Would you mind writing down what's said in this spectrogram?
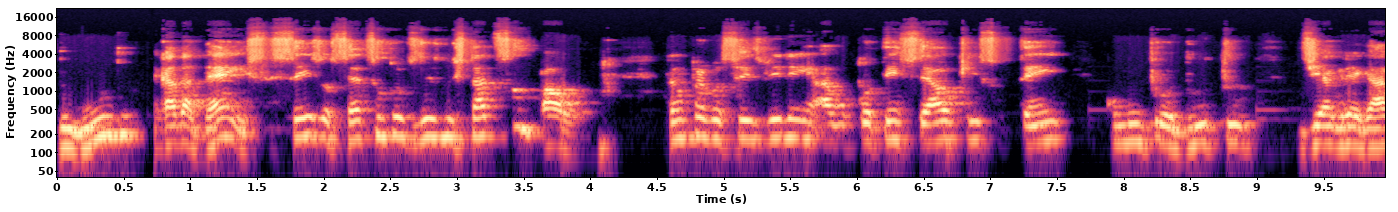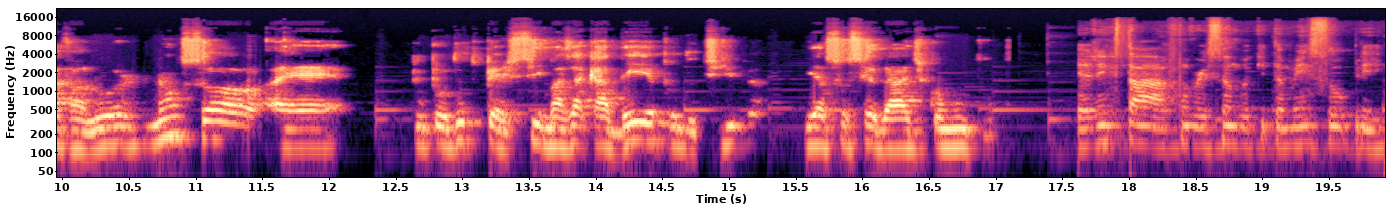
do mundo. Cada 10, 6 ou 7 são produzidos no estado de São Paulo. Então, para vocês verem o potencial que isso tem como um produto de agregar valor, não só é, o produto per si, mas a cadeia produtiva e a sociedade como um todo. A gente está conversando aqui também sobre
